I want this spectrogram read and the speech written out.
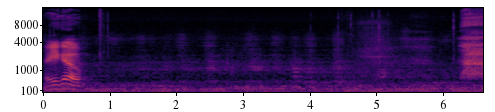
There you go.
